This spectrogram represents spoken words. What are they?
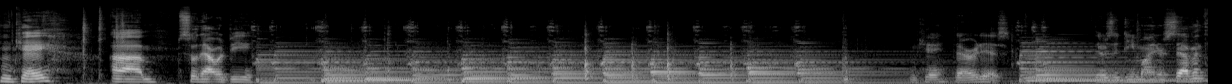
Okay, um, so that would be. Okay, there it is. There's a D minor seventh.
